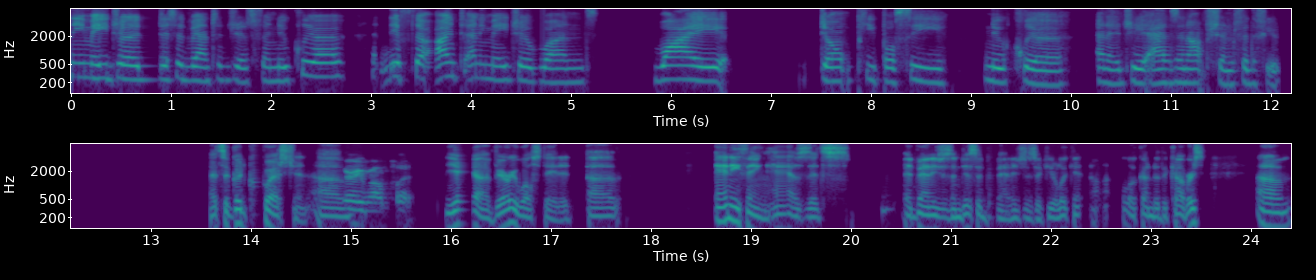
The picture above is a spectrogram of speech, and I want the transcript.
any major disadvantages for nuclear? If there aren't any major ones, why don't people see nuclear energy as an option for the future? That's a good question. Um, Very well put. Yeah, very well stated. Uh, anything has its advantages and disadvantages if you look at look under the covers. Um,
